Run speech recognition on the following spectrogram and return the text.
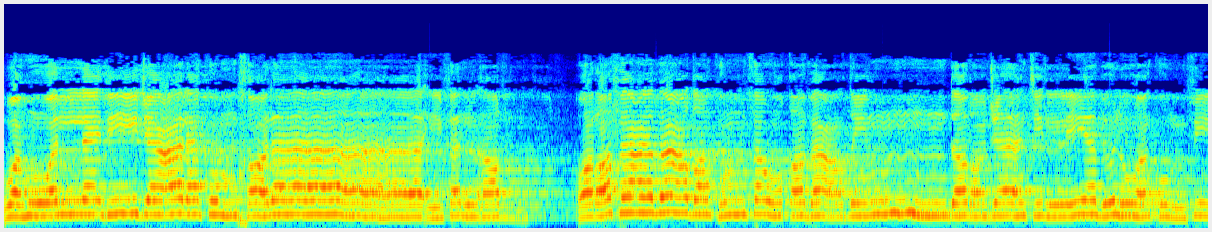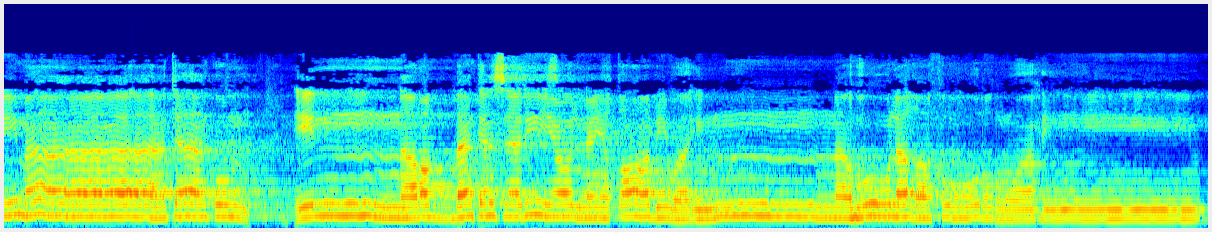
وهو الذي جعلكم خلائف الأرض ورفع بعضكم فوق بعض درجات ليبلوكم فيما آتاكم إن ربك سريع العقاب وإنه لغفور رحيم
